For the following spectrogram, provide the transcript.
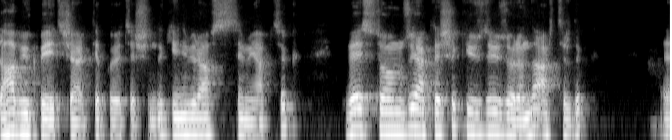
Daha büyük bir e-ticaret depoya taşındık. Yeni bir raf sistemi yaptık. Ve stoğumuzu yaklaşık %100 oranında arttırdık. E,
